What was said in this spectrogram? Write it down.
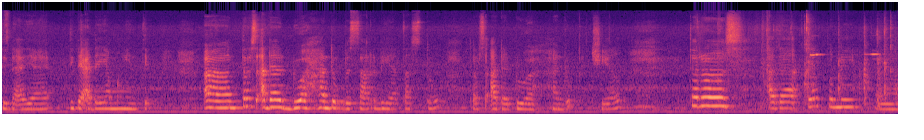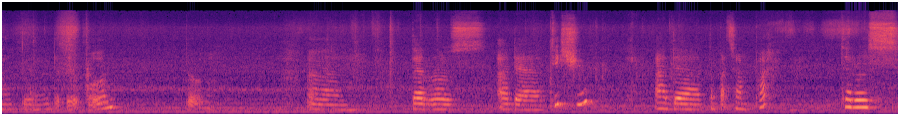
tidak ada tidak ada yang mengintip. Uh, terus ada dua handuk besar di atas tuh. Terus ada dua handuk kecil. Terus ada telepon nih. Nah, tuh ada telepon. Tuh. Um, terus ada tisu ada tempat sampah. Terus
